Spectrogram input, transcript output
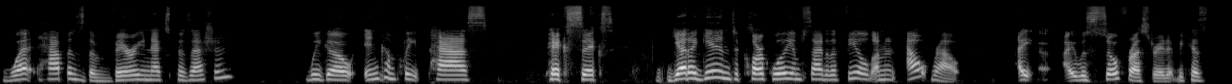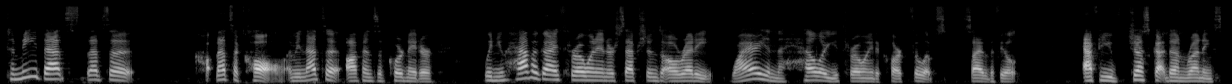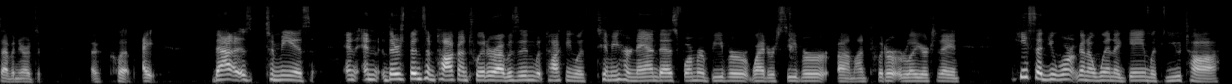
What happens the very next possession? We go incomplete pass, pick six, yet again to Clark Phillips' side of the field on an out route. I I was so frustrated because to me that's that's a that's a call. I mean that's an offensive coordinator. When you have a guy throwing interceptions already, why in the hell are you throwing to Clark Phillips' side of the field? after you've just got done running seven yards a, clip. I that is to me is and and there's been some talk on Twitter. I was in with talking with Timmy Hernandez, former Beaver wide receiver, um, on Twitter earlier today, and he said you weren't going to win a game with Utah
